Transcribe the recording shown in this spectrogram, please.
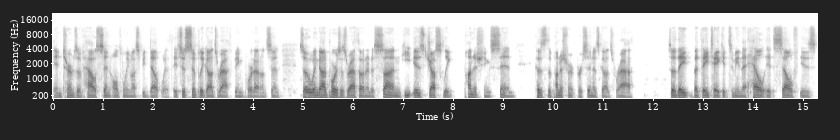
in terms of how sin ultimately must be dealt with. It's just simply God's wrath being poured out on sin. So when God pours his wrath out on his son, he is justly punishing sin because the punishment for sin is God's wrath. So they but they take it to mean that hell itself is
